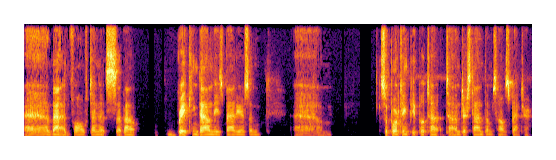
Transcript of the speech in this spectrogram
uh, that involved, and it's about breaking down these barriers and um, supporting people to, to understand themselves better.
